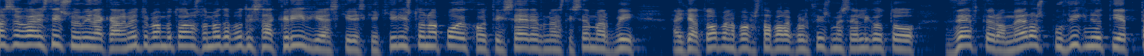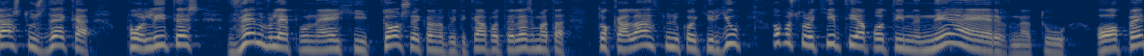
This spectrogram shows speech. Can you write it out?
Να σε ευχαριστήσουμε, Μίνα Καραμίτρου. Πάμε τώρα στο μέτωπο της ακρίβειας, κυρίες και κύριοι, στον απόϊχο της έρευνας της MRB για το Open. Απόψε θα παρακολουθήσουμε σε λίγο το δεύτερο μέρος που δείχνει ότι 7 στους 10 πολίτες δεν βλέπουν να έχει τόσο ικανοποιητικά αποτελέσματα το καλάθι του νοικοκυριού. Όπως προκύπτει από την νέα έρευνα του Open,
